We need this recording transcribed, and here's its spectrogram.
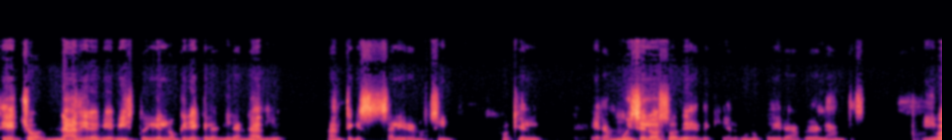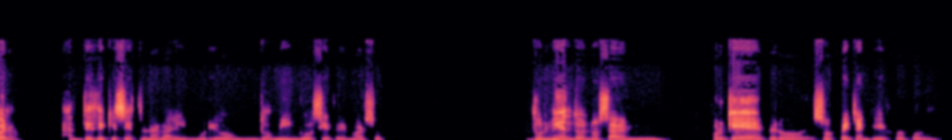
De hecho, nadie la había visto y él no quería que la viera nadie antes que saliera en los cines, porque él era muy celoso de, de, que alguno pudiera verla antes. Y bueno, antes de que se estrenara, él murió un domingo 7 de marzo durmiendo, no saben por qué, pero sospechan que fue por un,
